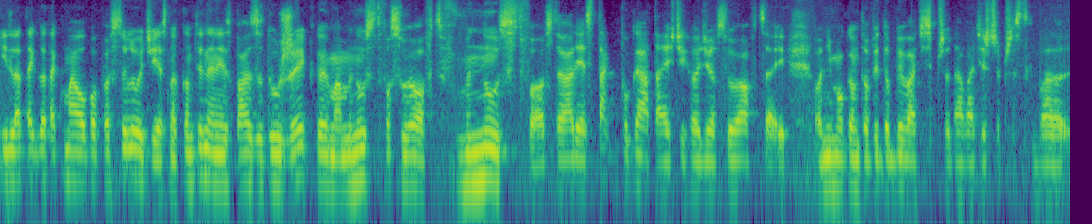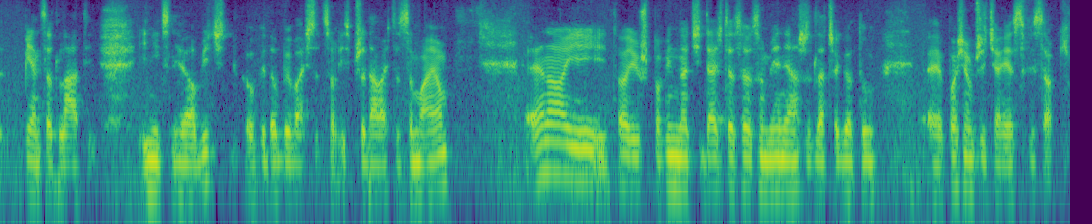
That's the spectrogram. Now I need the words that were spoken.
i dlatego tak mało po prostu ludzi jest. No, kontynent jest bardzo duży, który ma mnóstwo surowców, mnóstwo. Australia jest tak bogata, jeśli chodzi o surowce i oni mogą to wydobywać i sprzedawać jeszcze przez chyba 500 lat i, i nic nie robić, tylko wydobywać to co, i sprzedawać to, co mają. E, No i to już powinno ci dać do zrozumienia, że dlaczego tu e, poziom życia jest wysoki.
